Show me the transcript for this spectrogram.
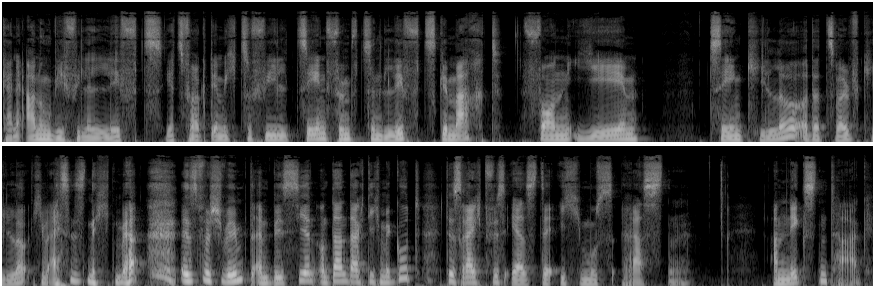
keine Ahnung wie viele Lifts, jetzt fragt ihr mich zu viel, 10, 15 Lifts gemacht von je 10 Kilo oder 12 Kilo, ich weiß es nicht mehr. Es verschwimmt ein bisschen und dann dachte ich mir, gut, das reicht fürs Erste, ich muss rasten. Am nächsten Tag,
